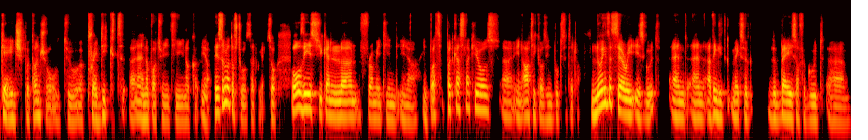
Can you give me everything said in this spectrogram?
gauge potential, to uh, predict an opportunity. You know, you know, there's a lot of tools that we have. So all these you can learn from it in you know in podcasts like yours, uh, in articles, in books, etc. Knowing the theory is good, and and I think it makes a, the base of a good um,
